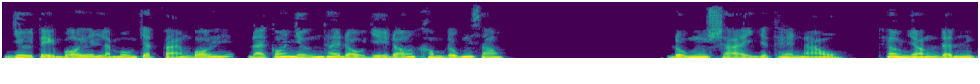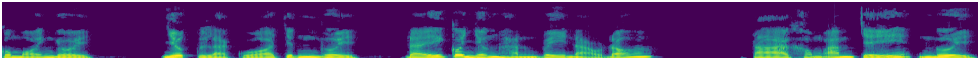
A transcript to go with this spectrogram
Như tiền bối là muốn trách phản bối, đã có những thái độ gì đó không đúng sao? Đúng sai như thế nào, theo nhận định của mỗi người, nhất là của chính ngươi, để có những hành vi nào đó. Ta không ám chỉ ngươi,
